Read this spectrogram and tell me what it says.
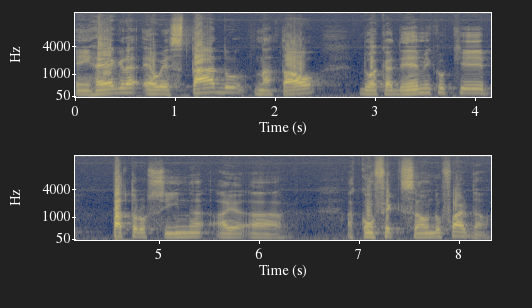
em regra, é o estado natal do acadêmico que patrocina a, a, a confecção do fardão.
